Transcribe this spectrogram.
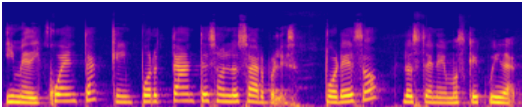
Y me di cuenta qué importantes son los árboles. Por eso los tenemos que cuidar.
